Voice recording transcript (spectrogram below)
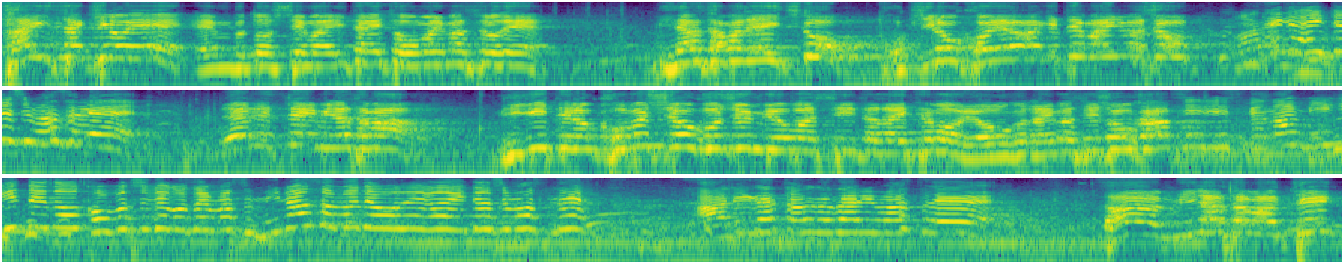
幸先のええ演舞としてまいりたいと思いますので皆様で一度時の声を上げてまいりましょう。お願いいたしますではですね皆様右手の拳をご準備をばしていただいてもようございますでしょうか？よろしいですかな？右手の拳でございます。皆様でお願いいたしますね。ありがとうございます。さあ皆様結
